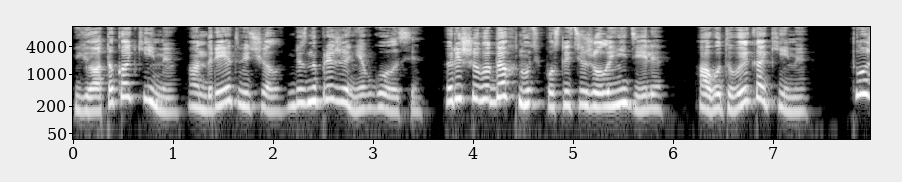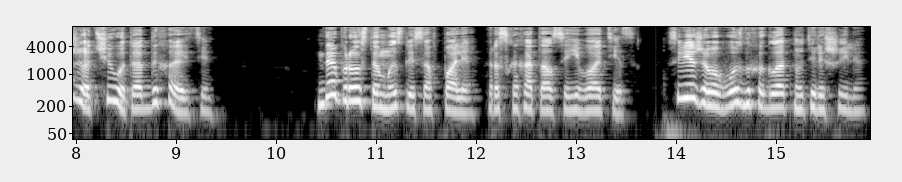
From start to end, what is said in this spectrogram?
«Я-то какими?» – Андрей отвечал, без напряжения в голосе. «Решил отдохнуть после тяжелой недели. А вот вы какими? Тоже от чего-то отдыхаете?» «Да просто мысли совпали», – расхохотался его отец. «Свежего воздуха глотнуть решили».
